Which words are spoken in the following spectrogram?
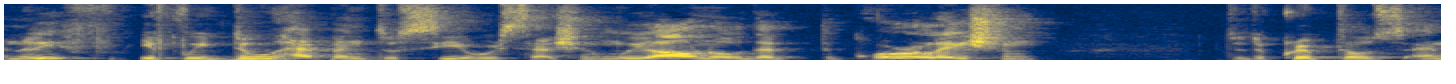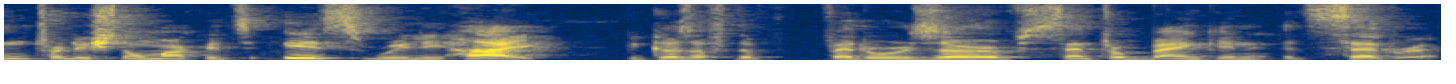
And if, if we do happen to see a recession, we all know that the correlation to the cryptos and traditional markets is really high because of the Federal Reserve, central banking, etc.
